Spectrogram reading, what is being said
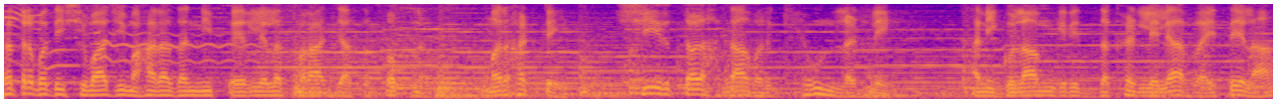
छत्रपती शिवाजी महाराजांनी पेरलेलं स्वराज्याचं स्वप्न मरहट्टे शीर तळहातावर घेऊन लढले. आणि गुलामगिरीत जखडलेल्या रयतेला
